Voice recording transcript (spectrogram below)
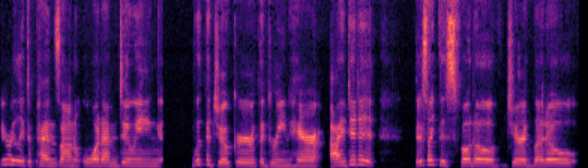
It really depends on what I'm doing with the Joker with the green hair, I did it. There's like this photo of Jared Leto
